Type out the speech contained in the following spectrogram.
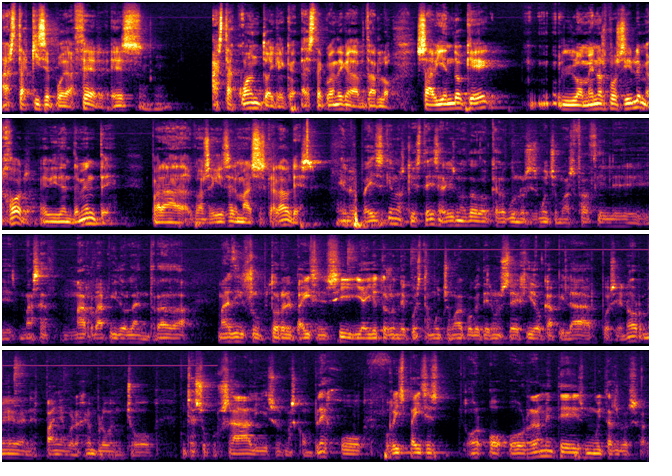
hasta aquí se puede hacer, es hasta, cuánto hay que, hasta cuándo hay que adaptarlo, sabiendo que lo menos posible mejor, evidentemente para conseguir ser más escalables. En los países que nos que estéis, ¿habéis notado que algunos es mucho más fácil, eh, es más, más rápido la entrada, más disruptor el país en sí, y hay otros donde cuesta mucho más porque tiene un tejido capilar pues enorme? En España, por ejemplo, mucho, mucha sucursal y eso es más complejo. ¿O veis países, o, realmente es muy transversal?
